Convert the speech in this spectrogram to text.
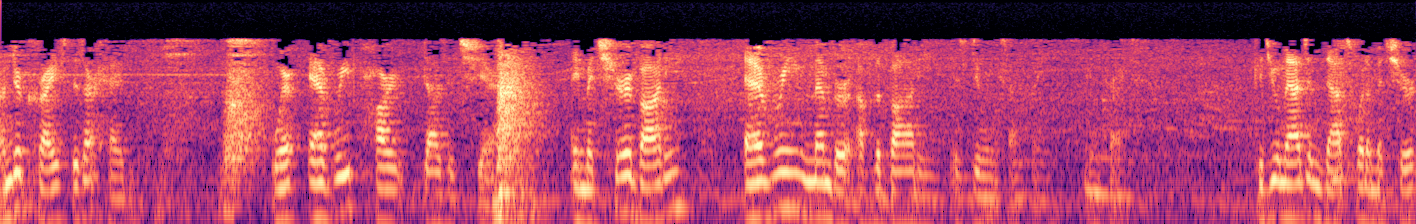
under Christ as our head, where every part does its share. A mature body, every member of the body is doing something in Christ. Could you imagine that's what a mature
